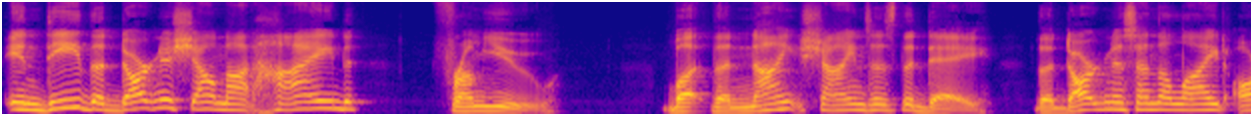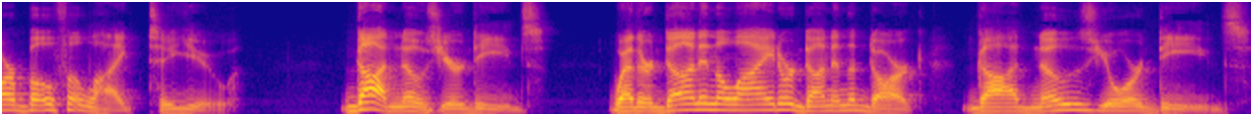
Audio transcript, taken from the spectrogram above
Indeed, the darkness shall not hide from you. But the night shines as the day. The darkness and the light are both alike to you. God knows your deeds. Whether done in the light or done in the dark, God knows your deeds.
